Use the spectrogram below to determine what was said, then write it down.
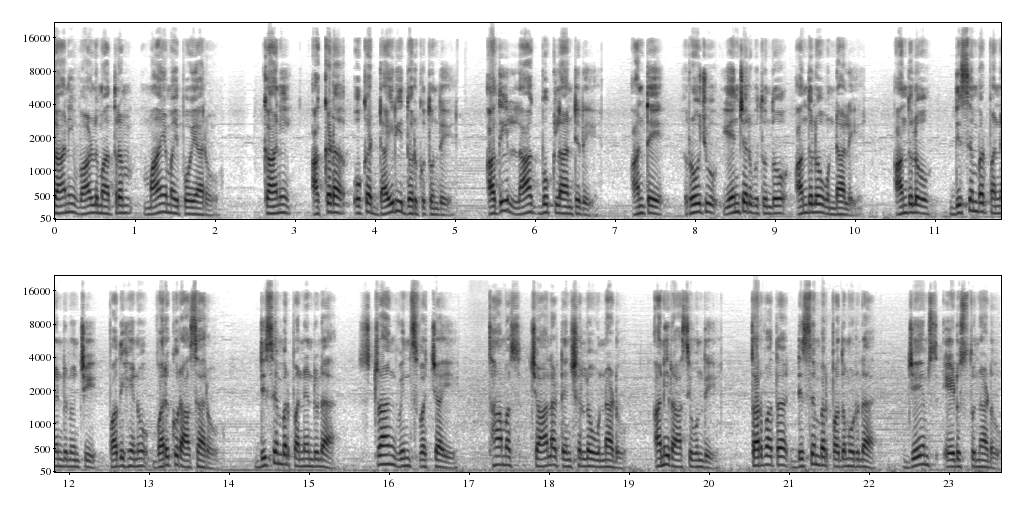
కానీ వాళ్ళు మాత్రం మాయమైపోయారు. కానీ అక్కడ ఒక డైరీ దొరుకుతుంది. అది లాగ్ బుక్ లాంటిది. అంటే రోజు ఏం జరుగుతుందో అందులో ఉండాలి. అందులో డిసెంబర్ పన్నెండు నుంచి పదిహేను వరకు రాశారు. డిసెంబర్ పన్నెండున స్ట్రాంగ్ విన్స్ వచ్చాయి. థామస్ చాలా టెన్షన్లో ఉన్నాడు అని రాసి ఉంది. తర్వాత డిసెంబర్ పదమూడున జేమ్స్ ఏడుస్తున్నాడు.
